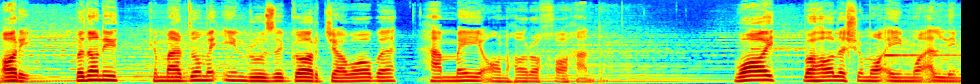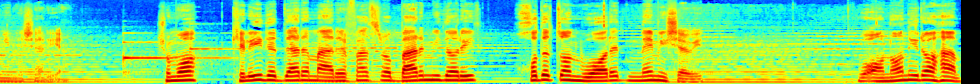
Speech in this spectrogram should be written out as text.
آری بدانید که مردم این روزگار جواب همه آنها را خواهند داد. وای به حال شما ای معلمین شریعت! شما کلید در معرفت را بر دارید خودتان وارد نمی شوید و آنانی را هم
